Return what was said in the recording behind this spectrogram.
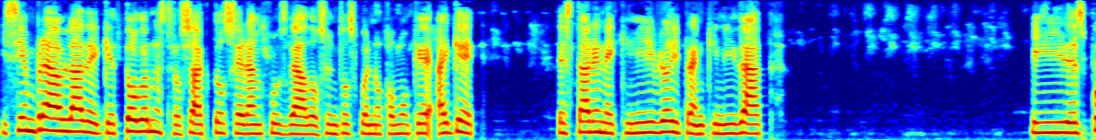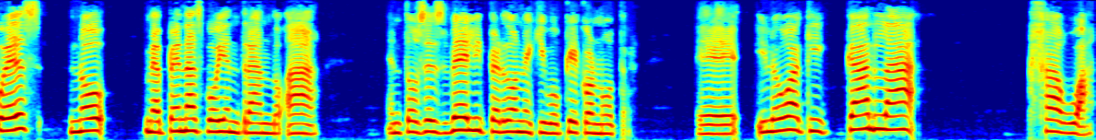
y siempre habla de que todos nuestros actos serán juzgados. Entonces bueno como que hay que estar en equilibrio y tranquilidad y después no, me apenas voy entrando. Ah, entonces Beli, perdón, me equivoqué con otra. Eh, y luego aquí, Carla Jagua.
